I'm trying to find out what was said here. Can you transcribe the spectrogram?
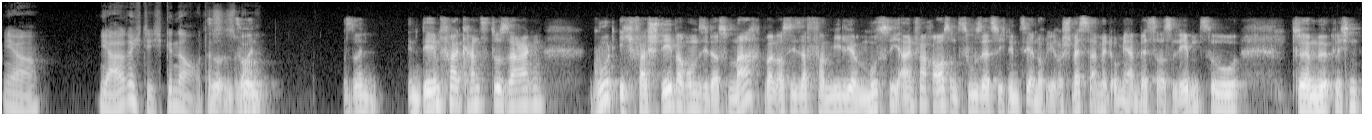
Ja. Ja, richtig, genau. Das so, ist so, in, so in, in dem Fall kannst du sagen, gut, ich verstehe, warum sie das macht, weil aus dieser Familie muss sie einfach raus und zusätzlich nimmt sie ja noch ihre Schwester mit, um ihr ein besseres Leben zu, zu ermöglichen.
